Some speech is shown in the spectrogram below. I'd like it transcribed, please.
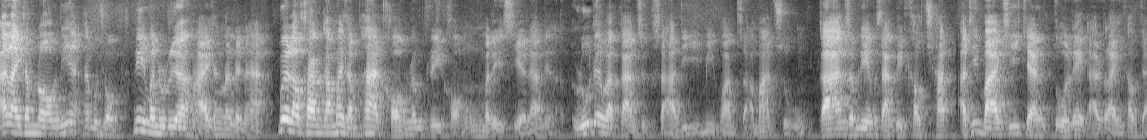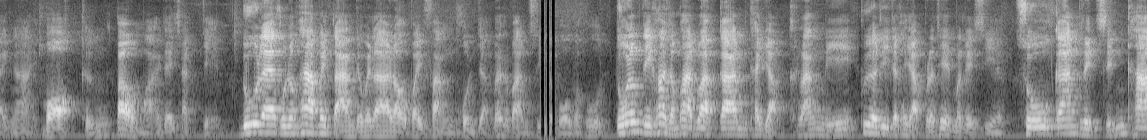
อะไรทำนองนี้ท่านผู้ชม นี่มันเรือหายทั้งนั้นเลยนะฮะเมื่อเราฟังคำให้สัมภาษณ์ของรัฐมนตรีของมาเลเซียแล้วเนี่ยรู้ได้ว่าการศึกษาดีมีความสามารถสูง การสำเนียงภาษาอังกฤษเข้าชัด อธิบายชี้แจงตัวเลขอะไรเข้าใจง่าย บอกถึงเป้าหมายได้ชัดเจน ดูแลคุณภาพไม่ต่างจากเวลาเราไปฟังคนจากรัฐบาลสิงคโปร์มาพูด ตัวรัฐมนตรีข้าสัมภาษณ์ว่าการขยับครั้งนี้ เพื่อที่จะขยับประเทศมาเลเซีย สู่การผลิตสินค้า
